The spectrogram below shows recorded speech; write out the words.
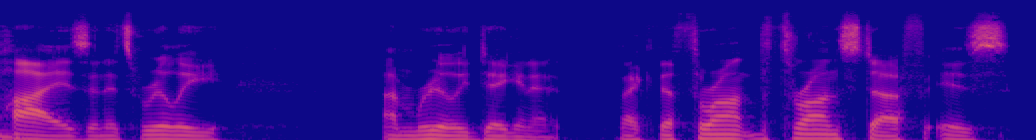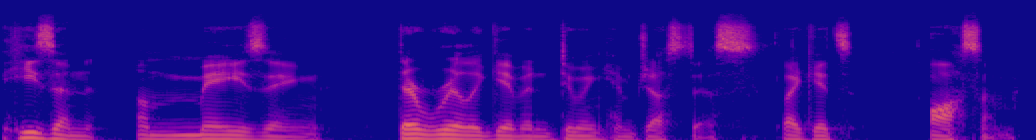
pies, and it's really I'm really digging it. Like the Thrawn, the Thrawn stuff is he's an amazing. They're really giving doing him justice. Like it's awesome.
